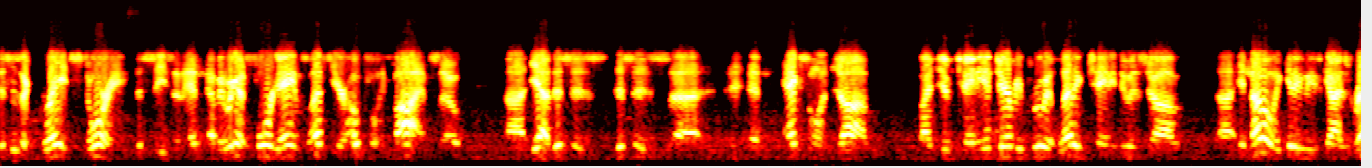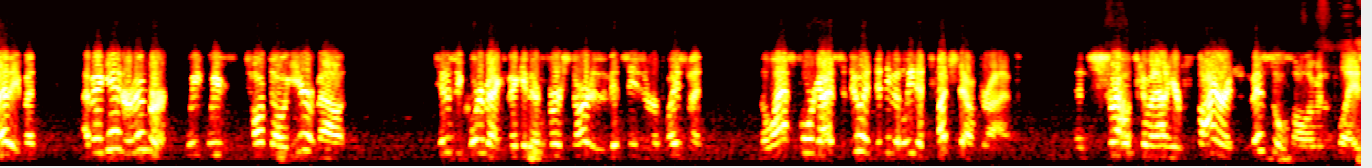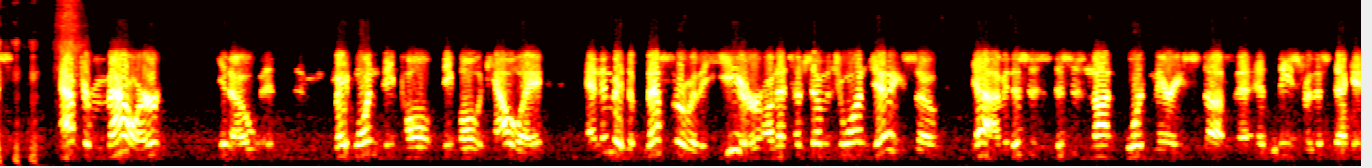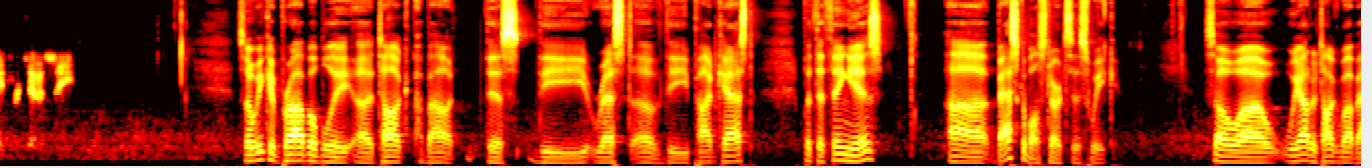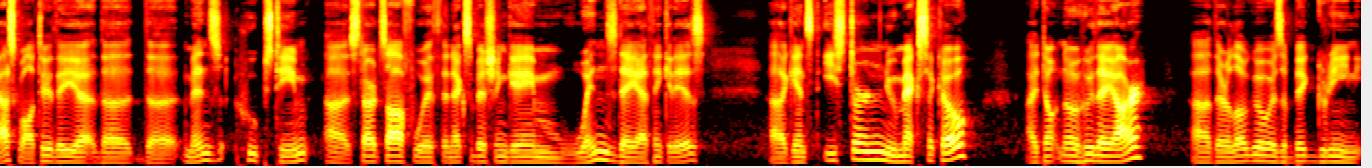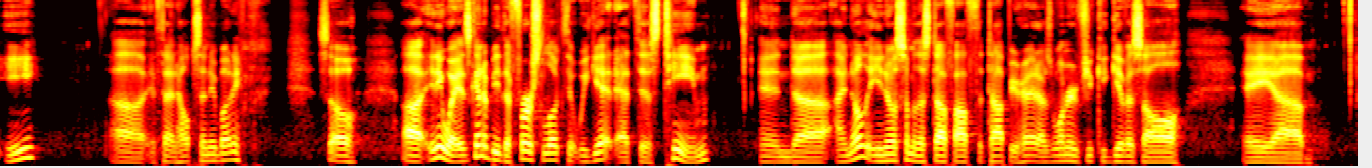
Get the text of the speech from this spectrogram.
this is a great story this season, and I mean we got four games left here, hopefully five. So uh, yeah, this is this is uh, an excellent job by Jim Chaney and Jeremy Pruitt letting Chaney do his job uh, in not only getting these guys ready, but I mean again, remember we we've talked all year about Tennessee quarterbacks making their first start as a midseason replacement. The last four guys to do it didn't even lead a touchdown drive. And Shrout's coming out here firing missiles all over the place. After Maurer you know, made one deep ball, deep ball to Callaway, and then made the best throw of the year on that touchdown to Jauan Jennings. So, yeah, I mean, this is this is not ordinary stuff, at, at least for this decade for Tennessee. So we could probably uh, talk about this the rest of the podcast, but the thing is, uh, basketball starts this week. So uh, we ought to talk about basketball too. The uh, the the men's hoops team uh, starts off with an exhibition game Wednesday, I think it is, uh, against Eastern New Mexico. I don't know who they are. Uh, their logo is a big green E. Uh, if that helps anybody. so anyway, it's going to be the first look that we get at this team, and I know that you know some of the stuff off the top of your head. I was wondering if you could give us all a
